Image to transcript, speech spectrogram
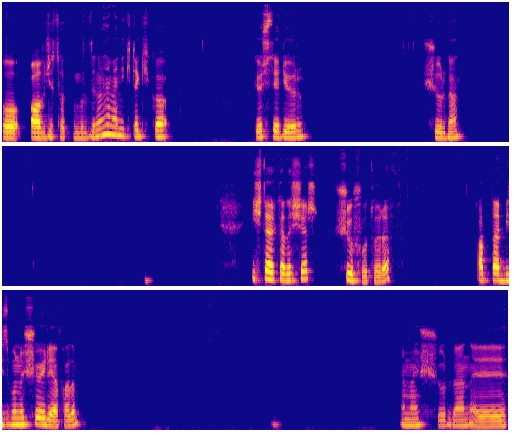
O avcı takım yıldızının hemen 2 dakika gösteriyorum. Şuradan. İşte arkadaşlar şu fotoğraf. Hatta biz bunu şöyle yapalım. Hemen şuradan eee,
